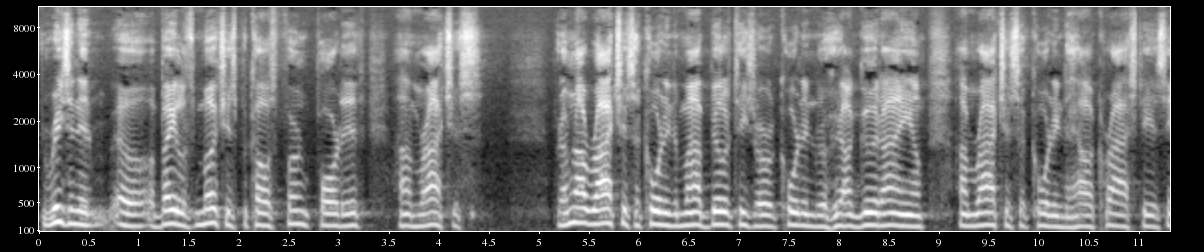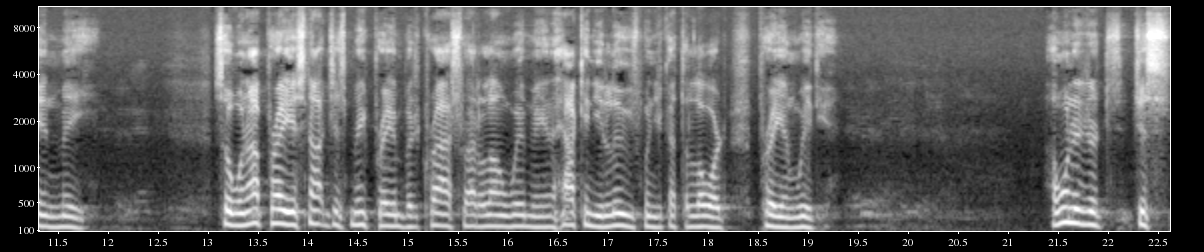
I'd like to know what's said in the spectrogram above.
the reason it uh, availeth much is because first part is I'm righteous. But I'm not righteous according to my abilities or according to how good I am. I'm righteous according to how Christ is in me. So when I pray, it's not just me praying, but Christ right along with me. And how can you lose when you got the Lord praying with you? I wanted to just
